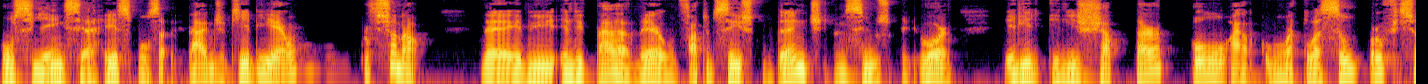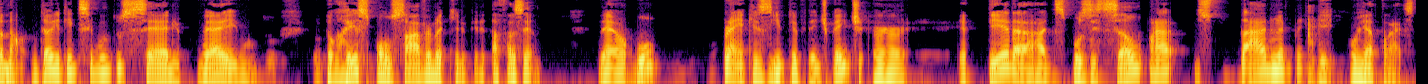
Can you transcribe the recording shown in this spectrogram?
consciência, a responsabilidade que ele é um profissional. Né? Ele ele está, né? O fato de ser estudante do ensino superior, ele ele já está com, a, com uma atuação profissional. Então ele tem que ser muito sério, né? E muito, muito responsável naquilo que ele está fazendo. Né? O pré-requisito, evidentemente, é, é ter a, a disposição para estudar e aprender, correr atrás.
